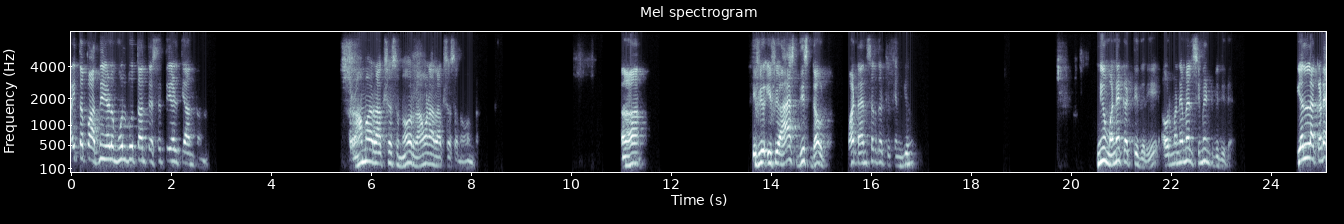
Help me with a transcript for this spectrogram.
ಆಯ್ತಪ್ಪ ಅದನ್ನೇ ಹೇಳು, ಮೂಲಭೂತ ಅಂತ ಸತ್ಯ ಹೇಳ್ತೀಯ ಅಂತಂದ. ರಾಮ ರಾಕ್ಷಸನೋ, ರಾವಣ ರಾಕ್ಷಸನೋ ಅಂತ if you if you ask this doubt what answer that you can give ನೀವು ಮನೆ ಕಟ್ಟಿದಿರಿ ಅವ್ರ ಮನೆ ಮೇಲೆ ಸಿಮೆಂಟ್ ಬಿದ್ದಿದೆ. ಎಲ್ಲ ಕಡೆ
